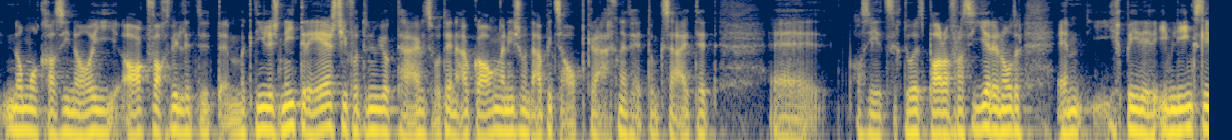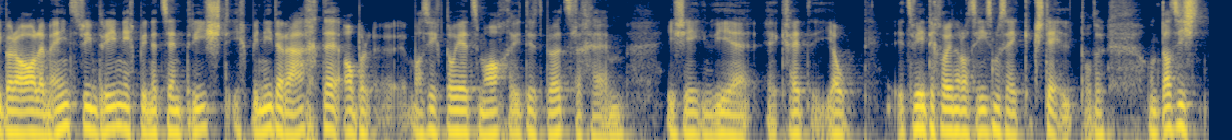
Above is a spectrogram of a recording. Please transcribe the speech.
nochmal quasi neu angefacht, weil der, McNeil ist nicht der Erste von der New York Times, der dann auch gegangen ist und auch ein bisschen abgerechnet hat und gesagt hat, äh, also jetzt, ich tue jetzt paraphrasieren, oder? Ähm, ich bin im linksliberalen Mainstream drin, ich bin ein Zentrist, ich bin nicht der Rechte, aber äh, was ich da jetzt mache, ist jetzt plötzlich, ähm, ist irgendwie, äh, ja, jetzt werde ich in eine Rassismus-Ecke gestellt, oder? Und das ist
